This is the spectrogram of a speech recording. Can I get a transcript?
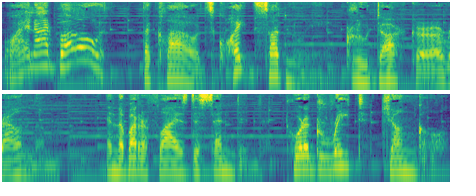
Why not both? The clouds quite suddenly grew darker around them, and the butterflies descended toward a great jungle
